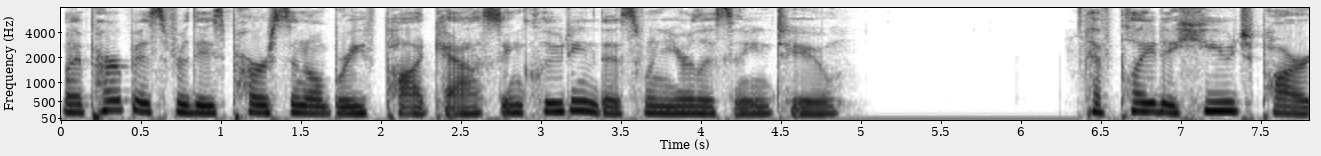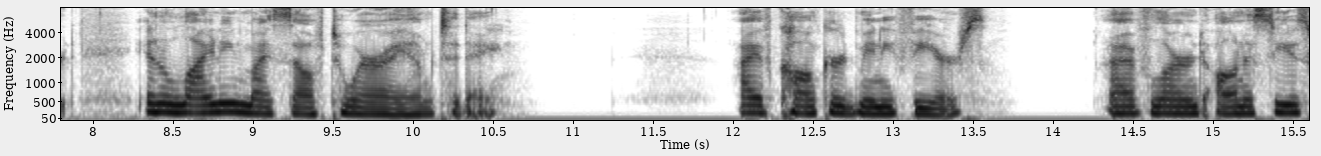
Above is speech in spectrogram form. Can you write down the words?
My purpose for these personal brief podcasts, including this one you're listening to, have played a huge part in aligning myself to where I am today. I have conquered many fears. I have learned honesty is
